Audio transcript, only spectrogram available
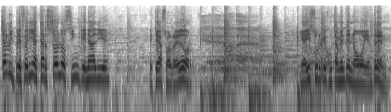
Charlie prefería estar solo sin que nadie esté a su alrededor. Y ahí surge justamente No voy en tren.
